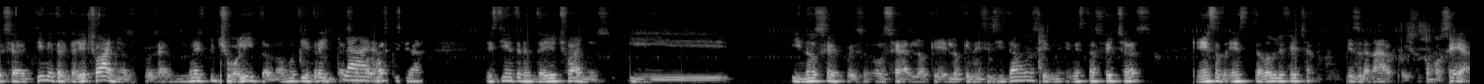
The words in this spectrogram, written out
o sea, tiene 38 años, pues, o sea, no es un chubolito, ¿no? No tiene 30. Claro. O sea, más que sea, tiene 38 años y, y, no sé, pues, o sea, lo que, lo que necesitamos en, estas fechas, en esta, doble fecha, es ganar, pues, como sea.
